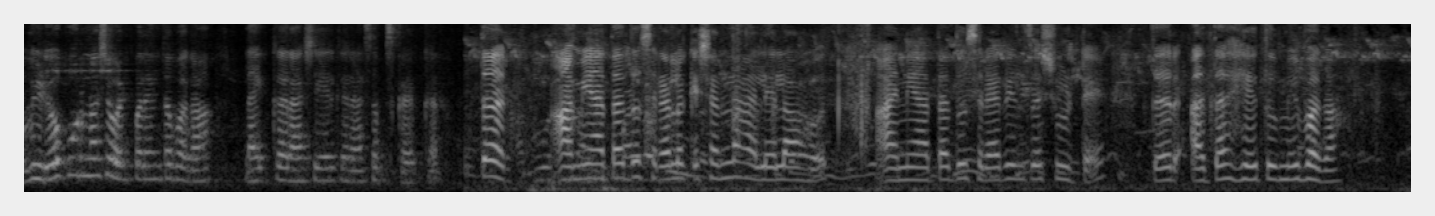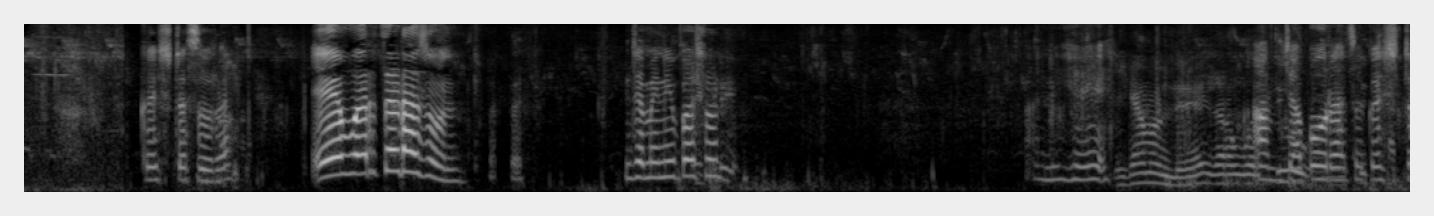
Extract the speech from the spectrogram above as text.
व्हिडिओ पूर्ण शेवटपर्यंत बघा. लाईक करा शेअर करा सबस्क्राईब करा. तर आम्ही आता दुसऱ्या लोकेशनला आलेलो आहोत आणि आता दुसऱ्या रीलचं शूट आहे. तर आता हे तुम्ही बघा. कष्ट सुरू. ए वर चढ अजून. जमिनीपासून. आणि हे आमच्या पोराचं कष्ट.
